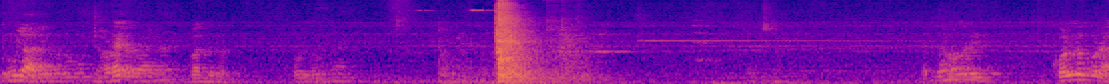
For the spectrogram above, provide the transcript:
धूल आ रही है, है। बंद कर खोलो। अच्छा। खोल दो पूरा।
